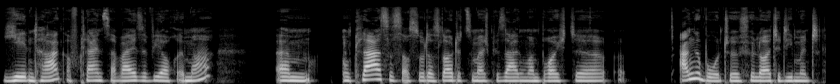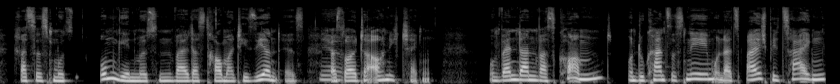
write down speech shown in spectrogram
jeden Tag, auf kleinster Weise, wie auch immer. Ähm, und klar ist es auch so, dass Leute zum Beispiel sagen, man bräuchte Angebote für Leute, die mit Rassismus umgehen müssen, weil das traumatisierend ist, Ja. was Leute auch nicht checken. Und wenn dann was kommt und du kannst es nehmen und als Beispiel zeigen,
